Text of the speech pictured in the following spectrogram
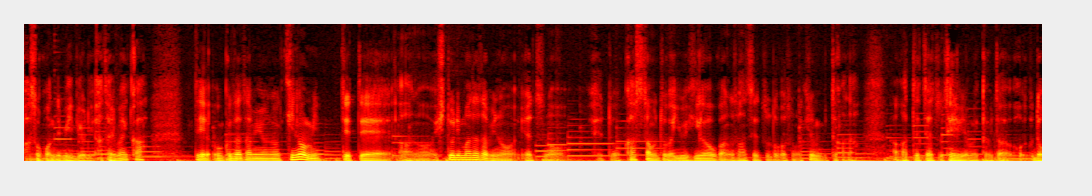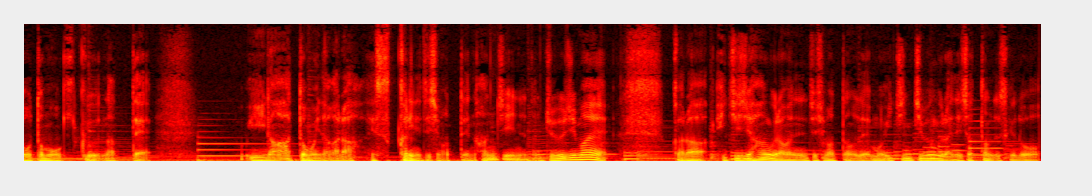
パソコンで見るより当たり前か。で奥田民生の昨日見ててあの一人また旅のやつのえーと、カスタムとか夕日が丘のサンセットとかその昨日見たかな。上がってたやつテレビでも一回見たで音も大きくなって。いいなと思いながらすっかり寝てしまって何時寝た10時前から1時半ぐらいまで寝てしまったのでもう1日分ぐらい寝ちゃったんですけど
